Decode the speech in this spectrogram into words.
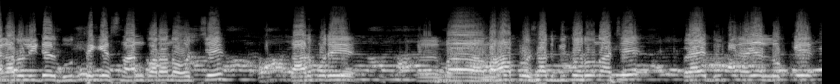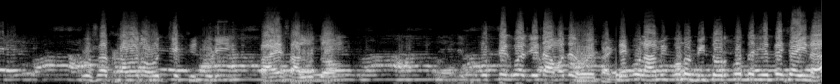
এগারো লিটার দুধ থেকে স্নান করানো হচ্ছে। তারপরে মহাপ্রসাদ বিতরণ আছে। প্রায় দু তিন হাজার লোককে প্রসাদ খাওয়ানো হচ্ছে, খিচুড়ি, পায়েস আলুদম প্রত্যেকবার যেটা আমাদের হয়ে থাকে। দেখুন, আমি কোনো বিতর্কতে যেতে চাই না।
